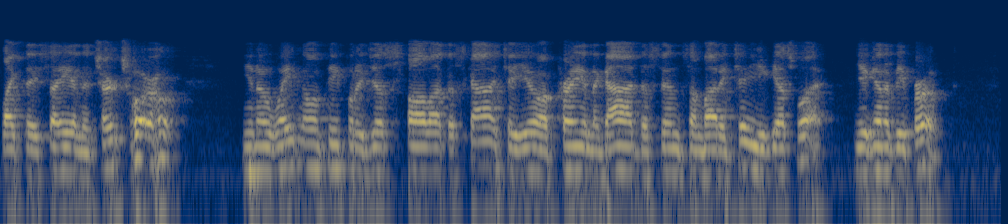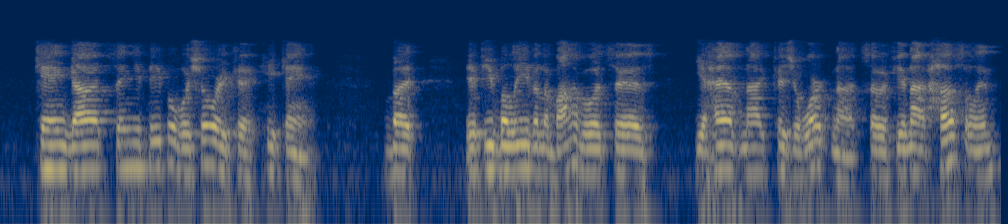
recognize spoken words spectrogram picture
like they say in the church world, you know, waiting on people to just fall out the sky to you or praying to God to send somebody to you, guess what? You're going to be broke. Can God send you people? Well, sure, He, could, he can. But if you believe in the Bible, it says you have not because you work not. So if you're not hustling,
